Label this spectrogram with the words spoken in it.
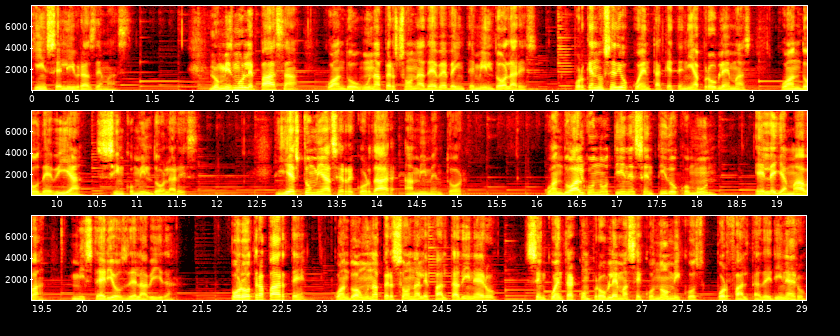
15 libras de más. Lo mismo le pasa cuando una persona debe 20 mil dólares. ¿Por qué no se dio cuenta que tenía problemas cuando debía 5 mil dólares? Y esto me hace recordar a mi mentor. Cuando algo no tiene sentido común, él le llamaba misterios de la vida. Por otra parte, cuando a una persona le falta dinero, se encuentra con problemas económicos por falta de dinero.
